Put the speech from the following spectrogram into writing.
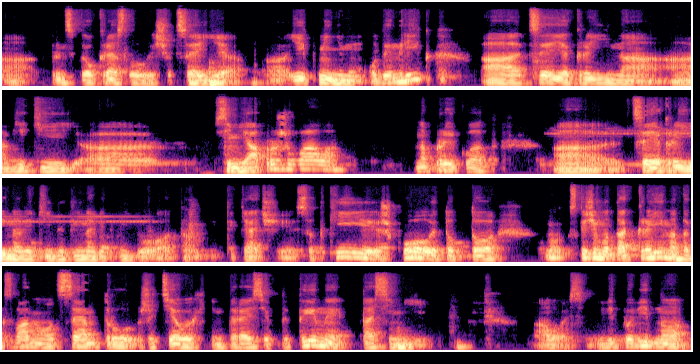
в принципі окреслили, що це є як мінімум один рік. Це є країна, в якій сім'я проживала, наприклад. Це є країна, в якій дитина відвідувала там дитячі садки, школи, тобто, ну скажімо так, країна так званого центру життєвих інтересів дитини та сім'ї. А ось відповідно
